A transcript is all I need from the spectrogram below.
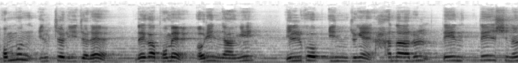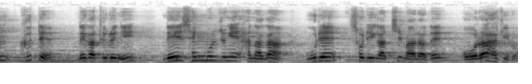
본문 1절 2절에 내가 봄에 어린 양이 일곱 인 중에 하나를 떼, 떼시는 그때 내가 들으니 내 생물 중에 하나가 우레 소리같이 말하되 오라 하기로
